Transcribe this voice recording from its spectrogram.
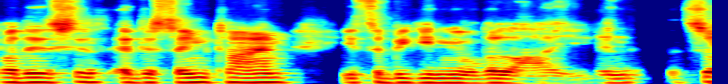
but at the same time it's the beginning of a lie. And so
